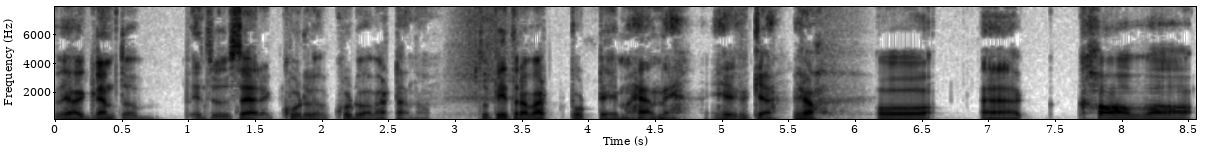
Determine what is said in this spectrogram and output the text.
Vi har glemt å introdusere hvor du, hvor du har vært ennå. Så Peter har vært borte i Miami i ei uke. Ja. Og eh, hva var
